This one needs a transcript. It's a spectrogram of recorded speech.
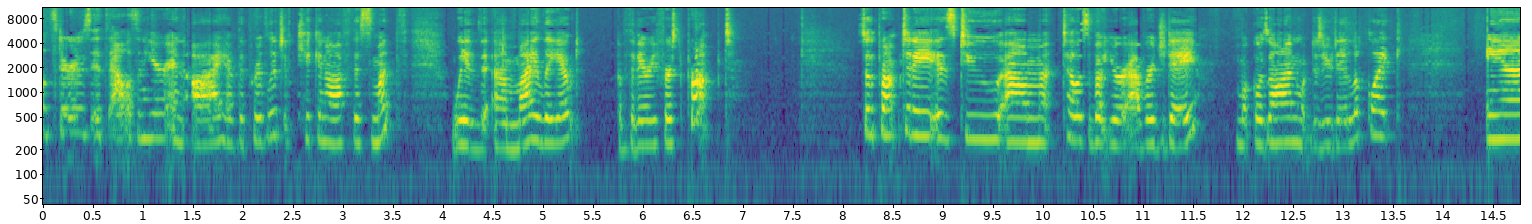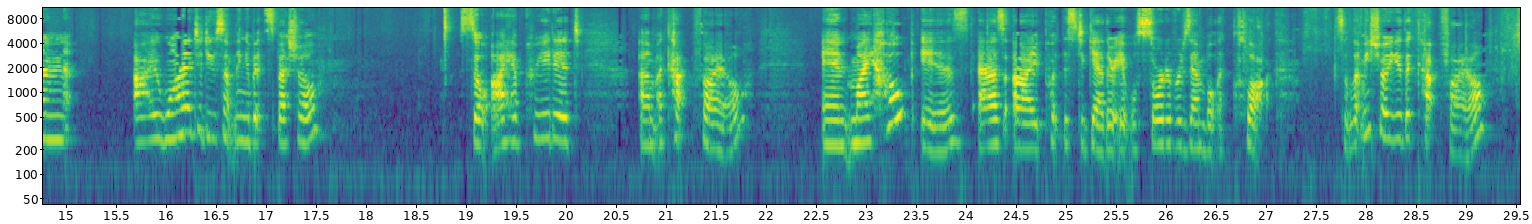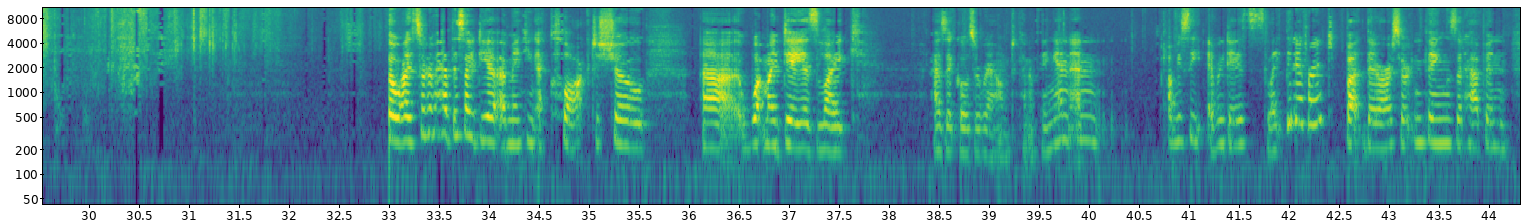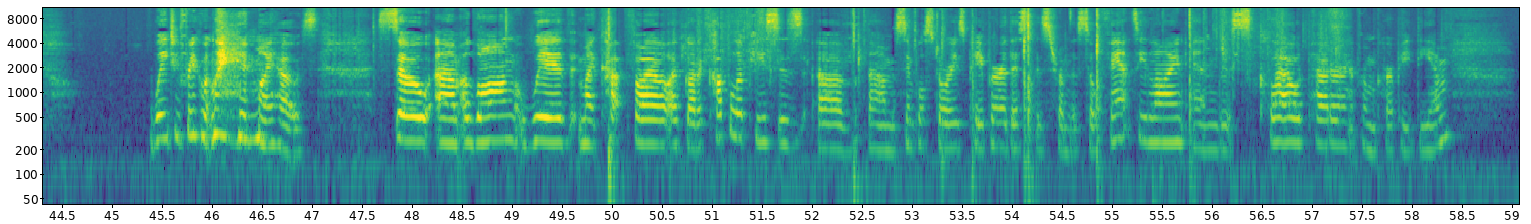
Loadsters, it's Alison here and I have the privilege of kicking off this month with um, my layout of the very first prompt. So the prompt today is to um, tell us about your average day, what goes on, what does your day look like, and I wanted to do something a bit special. So I have created um, a cut file and my hope is as I put this together it will sort of resemble a clock. So let me show you the cut file. So I sort of had this idea of making a clock to show uh, what my day is like as it goes around kind of thing. And, and obviously every day is slightly different, but there are certain things that happen way too frequently in my house. So um, along with my cut file, I've got a couple of pieces of um, Simple Stories paper. This is from the So Fancy line and this cloud pattern from Carpe Diem.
